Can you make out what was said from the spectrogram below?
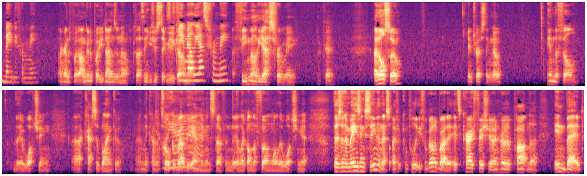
Maybe from me. I'm gonna put I'm gonna put you down as a no because I think you should stick with your gut. Female yes from me. A female yes from me. Okay. And also, interesting note, in the film, they're watching uh, Casablanca and they kind of Oh, talk about the ending and stuff and they're like on the phone while they're watching it. There's an amazing scene in this. I completely forgot about it. It's Carrie Fisher and her partner in bed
